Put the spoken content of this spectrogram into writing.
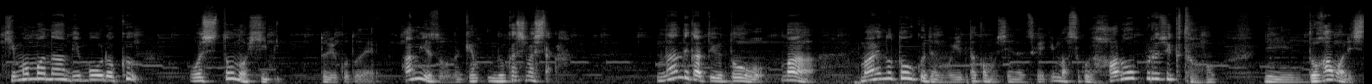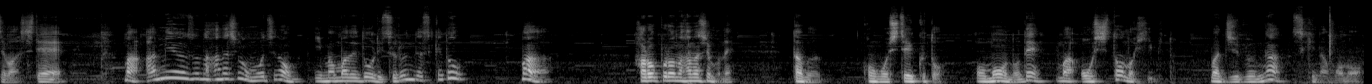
気ままな備忘録、推しとの日々ということで、アミューズを抜け抜かしました。なんでかっていうと、まあ、前のトークでも言ったかもしれないですけど、今すごいハロープロジェクトにドハマりしてまして、まあ、アミューズの話ももちろん今まで通りするんですけど、まあ、ハロプロの話もね、多分今後していくと思うので、まあ、推しとの日々と。まあ、自分が好きなもの、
